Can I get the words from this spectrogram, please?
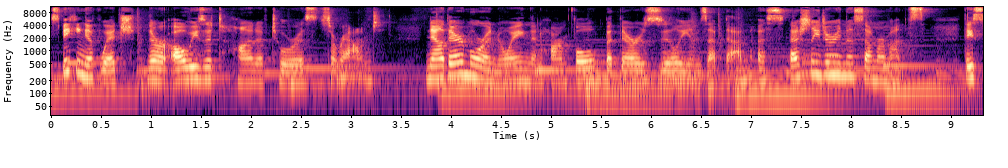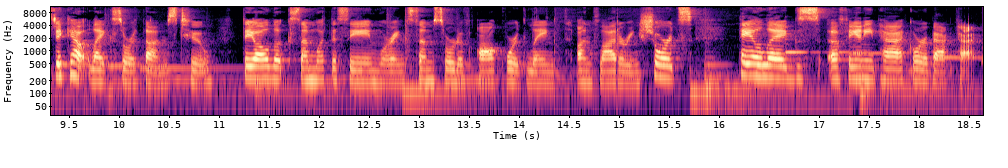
Speaking of which, there are always a ton of tourists around. Now, they're more annoying than harmful, but there are zillions of them, especially during the summer months. They stick out like sore thumbs, too. They all look somewhat the same, wearing some sort of awkward length, unflattering shorts, pale legs, a fanny pack, or a backpack.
